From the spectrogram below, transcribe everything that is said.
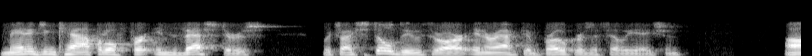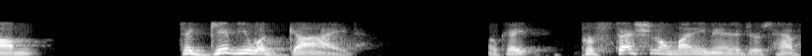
managing capital for investors, which I still do through our Interactive Brokers affiliation, um, to give you a guide. Okay, professional money managers have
